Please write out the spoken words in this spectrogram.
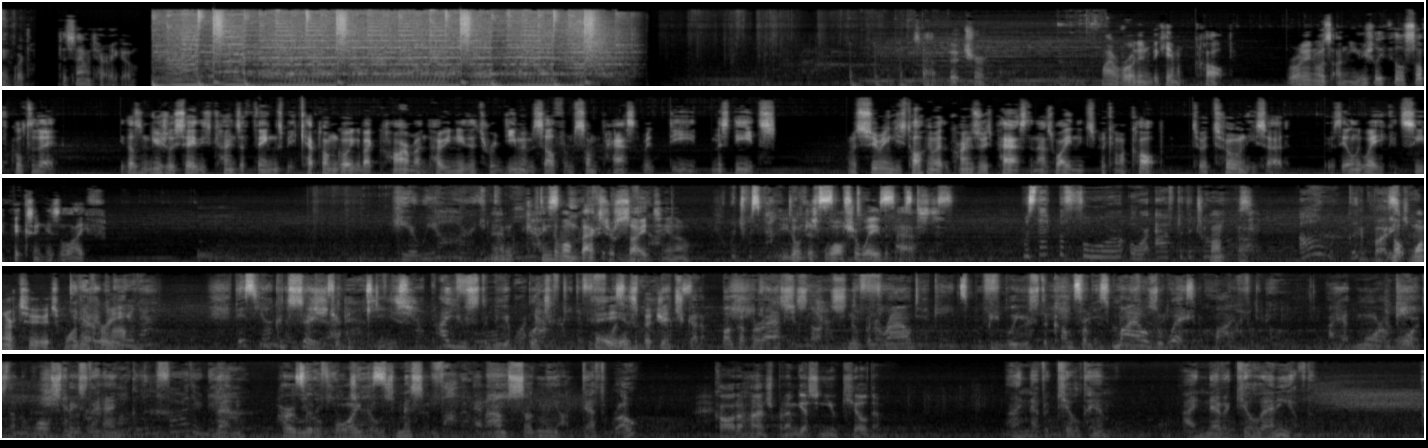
Wait, where'd the cemetery go? Is that a butcher? Why Ronan became a cop? Ronan was unusually philosophical today. He doesn't usually say these kinds of things, but he kept on going about karma and how he needed to redeem himself from some past misdeeds. I'm assuming he's talking about the crimes of his past, and that's why he needs to become a cop. To atone, he said. It was the only way he could see fixing his life. Here we are. I'm kind of on Baxter's side, you know. You don't just wash away the past. Was that before or after the trials? Uh, oh, good. Hey, buddy. Not one or two, it's one or three. Who could say Stupid keys. I used to be a butcher. Hey, he is a butcher. Bitch got a bug up her ass and started snooping around. People used to come from miles away to buy from me. I had more awards than the wall space to hang them. Then, her little boy goes missing, and I'm suddenly on death row? Call it a hunch, but I'm guessing you killed him. I never killed him. I never killed any of them.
